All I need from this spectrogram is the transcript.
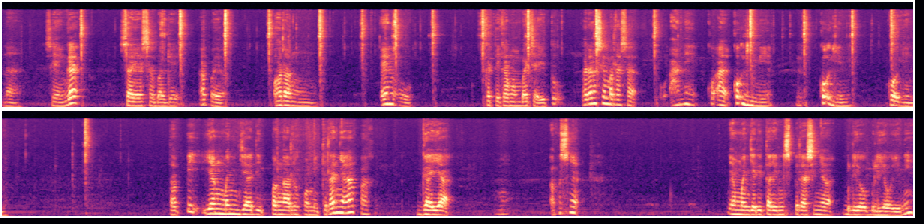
nah sehingga saya sebagai apa ya orang NU ketika membaca itu kadang saya merasa "Kok aneh? Kok kok gini ya? Kok gini? Kok gini tapi yang menjadi pengaruh pemikirannya apa? Gaya apa sih yang menjadi terinspirasinya beliau-beliau ini?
